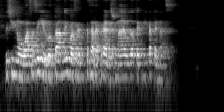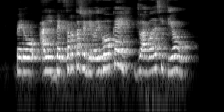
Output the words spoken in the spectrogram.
Porque si no vas a seguir rotando y vas a empezar a crear es una deuda técnica tenaz. Pero al ver esta rotación, Diego dijo, ok, yo hago de CTO.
